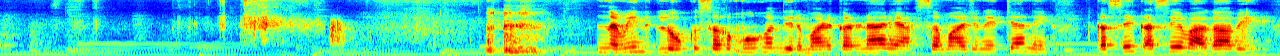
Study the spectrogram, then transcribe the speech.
नवीन लोकसमूह निर्माण करणाऱ्या समाजनेत्याने कसे कसे वागावे?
